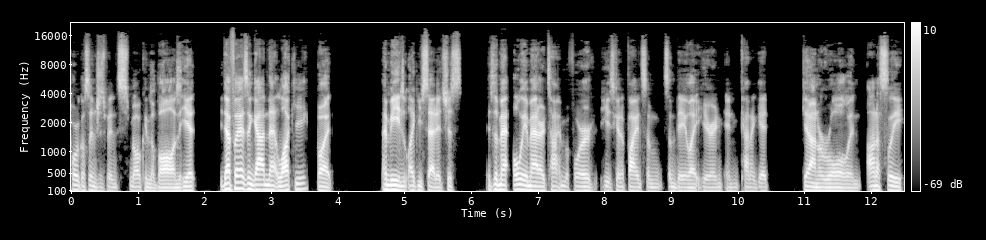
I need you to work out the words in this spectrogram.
Torkelson's just been smoking the ball, and he he definitely hasn't gotten that lucky, but I mean, like you said, it's just it's a ma- only a matter of time before he's going to find some some daylight here and, and kind of get get on a roll. And honestly,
